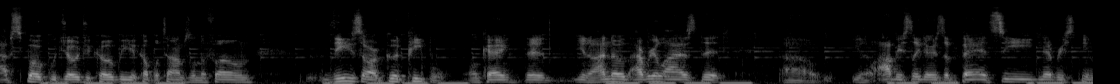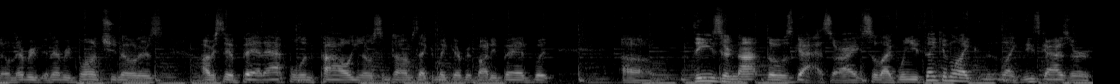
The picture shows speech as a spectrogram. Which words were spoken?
I've spoke with Joe Jacoby a couple times on the phone. These are good people, okay? They're, you know, I know, I realize that, uh, you know, obviously there's a bad seed in every, you know, in every in every bunch. You know, there's obviously a bad apple in the pile. You know, sometimes that can make everybody bad, but um, these are not those guys, all right. So like when you're thinking like like these guys are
